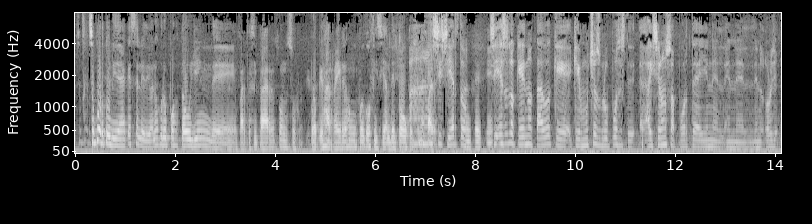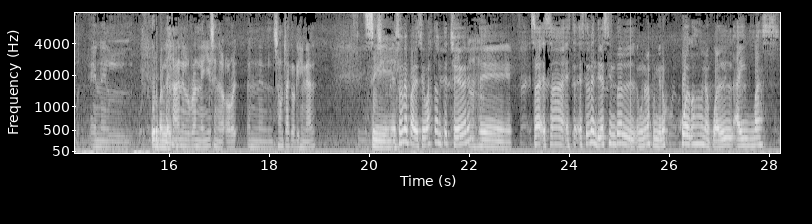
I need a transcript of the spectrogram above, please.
esa oportunidad que se le dio a los grupos Toujin de participar con sus propios arreglos en un juego oficial de Touhou. Ah, sí, cierto. Sí, eso es lo que he notado, que, que muchos grupos este, hicieron su aporte ahí en el, en el, en el, Urban Legends. en el Urban Legends, en el, en el soundtrack original. Sí, eso me pareció bastante chévere. Eh, esa, esa, este, este vendría siendo uno de los primeros juegos en el cual hay más,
